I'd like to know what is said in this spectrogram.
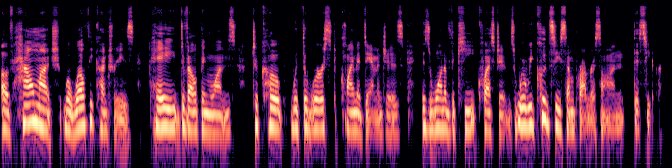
of how much will wealthy countries pay developing ones to cope with the worst climate damages is one of the key questions where we could see some progress on this year.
